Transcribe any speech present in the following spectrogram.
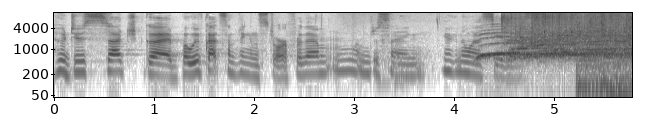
who do such good, but we've got something in store for them. Mm, I'm just saying, you're gonna wanna see that.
